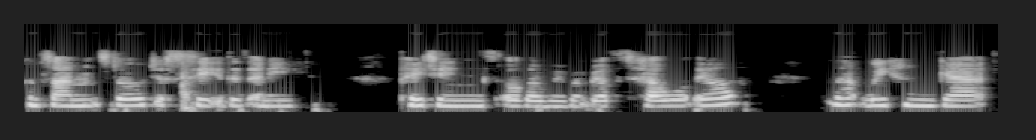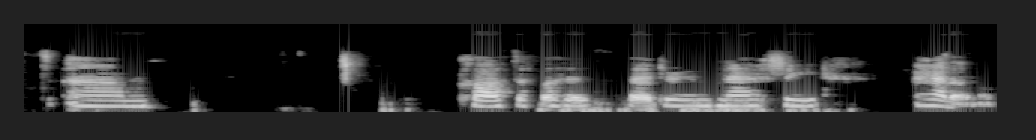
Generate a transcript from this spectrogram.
consignment store just to see if there's any paintings, although we won't be able to tell what they are, that we can get um Carter for his bedroom. Nursery. I don't know.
